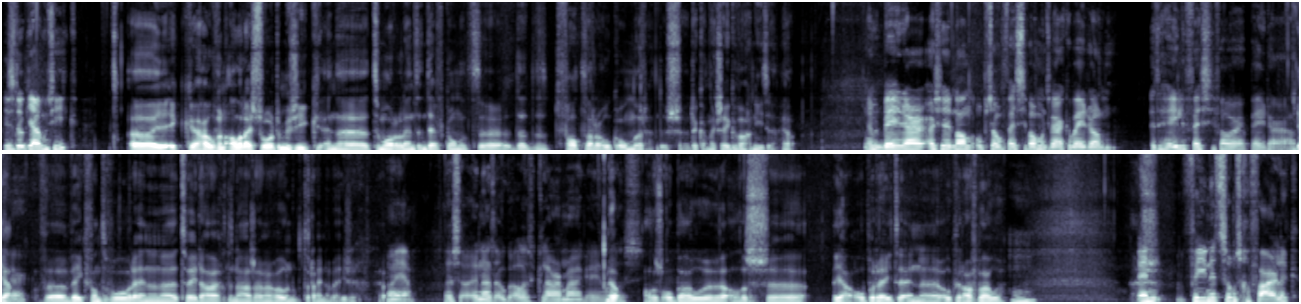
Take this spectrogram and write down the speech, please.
Is het ook jouw muziek? Eh, ik hou van allerlei soorten muziek. En eh, Tomorrowland en Defcon, dat, eh, dat, dat valt daar ook onder. Dus daar kan ik zeker van genieten. Ja. En ben je daar, als je dan op zo'n festival moet werken, ben je dan het hele festival ben je daar aan het Ja, werk? een week van tevoren en twee dagen daarna zijn we gewoon op het terrein aanwezig. Ja. Oh ja, dus inderdaad ook alles klaarmaken en Ja, alles. alles opbouwen, alles ja, operaten en ook weer afbouwen. Mhm. En vind je het soms gevaarlijk,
